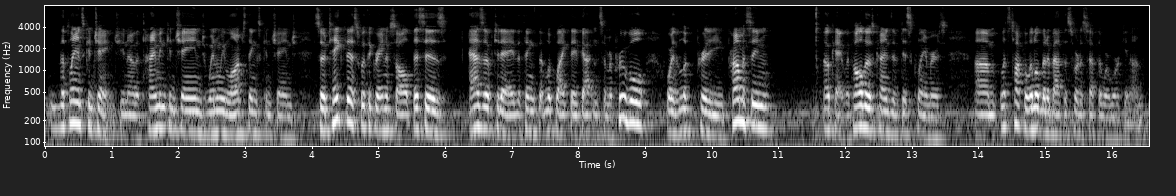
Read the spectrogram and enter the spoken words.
the plans can change. You know, the timing can change, when we launch things can change. So take this with a grain of salt. This is, as of today, the things that look like they've gotten some approval or that look pretty promising. Okay, with all those kinds of disclaimers, um, let's talk a little bit about the sort of stuff that we're working on.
